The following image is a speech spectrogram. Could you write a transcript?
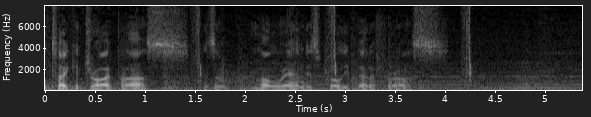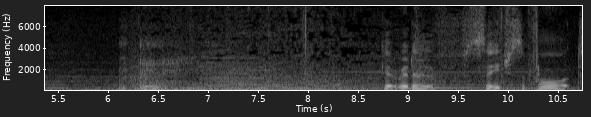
We'll take a dry pass, because a long round is probably better for us. get rid of siege support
